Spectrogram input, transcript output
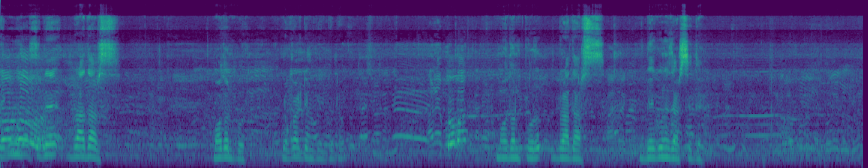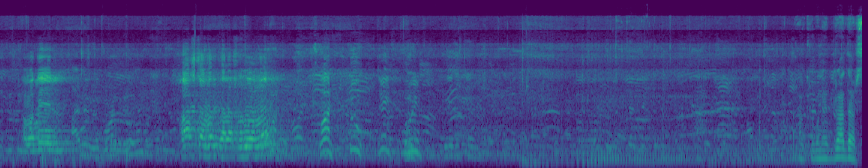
বেগুনি। জার্সিতে ব্রাদার্স। মদনপুর। লোকাল টিম কিন্তু মদনপুর ব্রাদার্স। বেগুনি জার্সিতে। আমাদের ফার্স্ট খেলা শুরু হবে। আক্রমণে ব্রাদার্স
